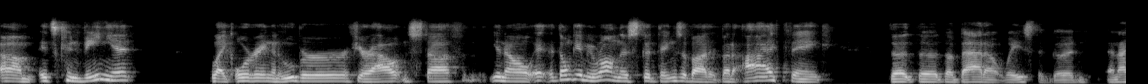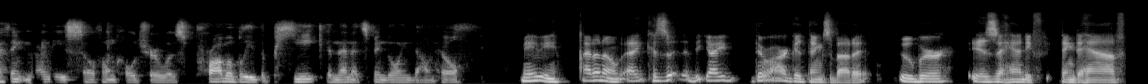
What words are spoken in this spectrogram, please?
Um, it's convenient like ordering an Uber if you're out and stuff. You know, it, don't get me wrong, there's good things about it, but I think the the the bad outweighs the good. And I think 90s cell phone culture was probably the peak, and then it's been going downhill. Maybe I don't know because I, I, there are good things about it. Uber is a handy thing to have.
